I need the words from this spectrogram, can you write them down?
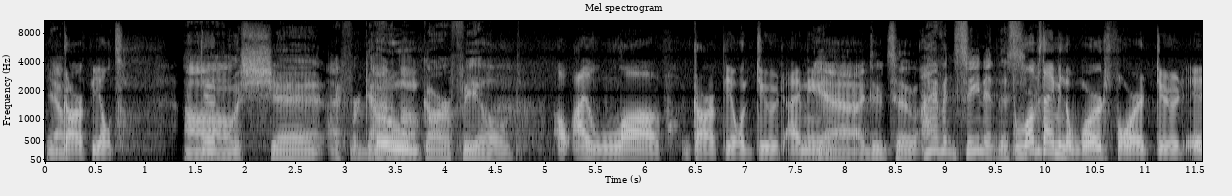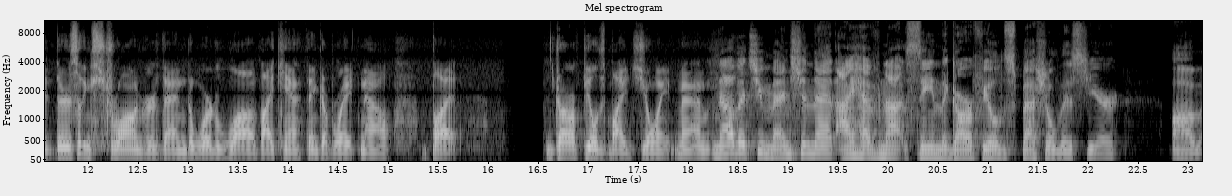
Yeah. Garfield. Oh shit. I forgot Boom. about Garfield. Oh, I love Garfield, dude. I mean, Yeah, I do too. I haven't seen it this love's not even the word for it, dude. It, there's something stronger than the word love. I can't think of right now, but Garfield's my joint, man. Now that you mention that, I have not seen the Garfield special this year. Uh,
